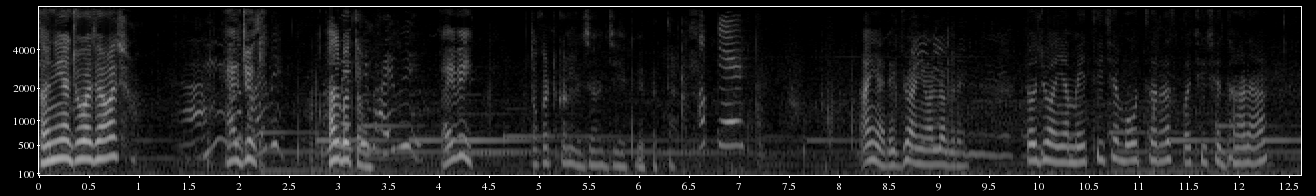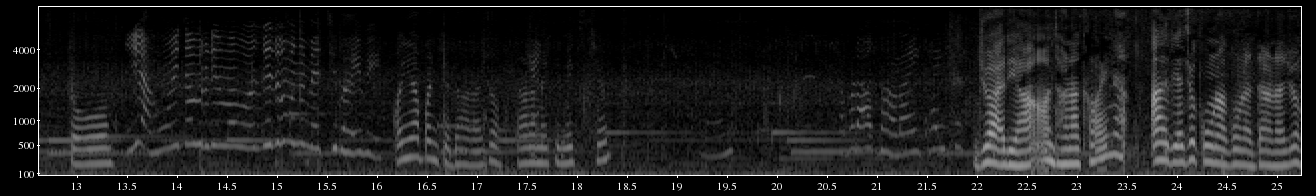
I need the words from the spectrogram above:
ધનિયા જોવા જવા છે? હાલ જો. હાલ બતાવું. ભાઈ બી તો કટ કરી લેજો હજી એક બે પત્તા. અહીંયા રે, જો અહીંયા અલગ રે. તો જો અહીંયા મેથી છે, બહુ સરસ. પછી છે ધાણા. તો યા હું તો વિડિયોમાં બોલતી તો મને મેથી ભાઈ બી અહીંયા પણ છે ધાણા જો ધાણા મેથી મિક્સ છે. જો આ રહ્યા આ ધાણા ખવાય ને? આર્યા જો કુણા કુણા ધાણા જો.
